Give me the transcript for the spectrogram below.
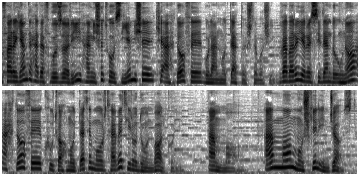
تو فرایند هدف گذاری همیشه توصیه میشه که اهداف بلند مدت داشته باشیم و برای رسیدن به اونا اهداف کوتاه مدت مرتبطی رو دنبال کنیم. اما اما مشکل اینجاست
